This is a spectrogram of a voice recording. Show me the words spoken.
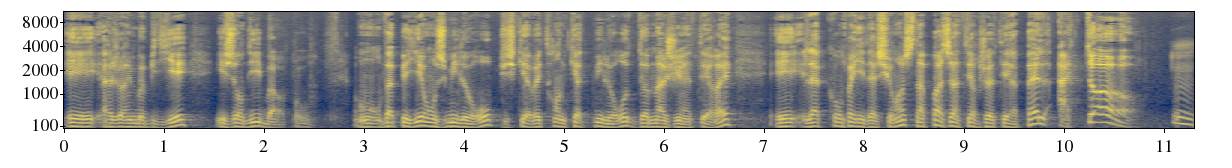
et agent immobilier. Ils ont dit, bah, on va payer 11 000 euros puisqu'il y avait 34 000 euros de dommages et intérêts et la compagnie d'assurance n'a pas interjeté appel à tort, hmm.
